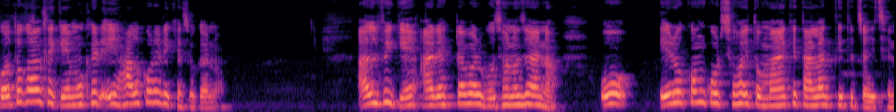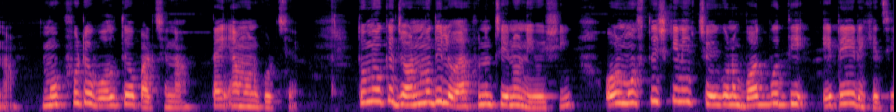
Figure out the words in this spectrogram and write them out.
গতকাল থেকে মুখের এই হাল করে রেখেছো কেন? আলভিকে আর একটাবার বোঝানো যায় না। ও এরকম করছে হয়তো মায়াকে তালাক দিতে চাইছে না। মুখ ফুটে বলতেও পারছে না, তাই এমন করছে। তুমি ওকে জন্ম দিলেও এখনও চেনো নি ঐশী। ওর মস্তিষ্কে নিশ্চয়ই কোনো বদবুদ্ধি এটাই রেখেছে।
